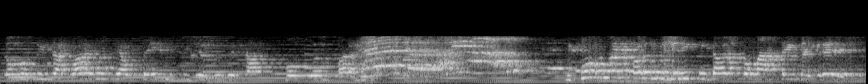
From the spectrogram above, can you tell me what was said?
então vocês aguardem que é o tempo que Jesus está voltando para a E quando nós falamos de iniquidade tomar frente da igreja,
